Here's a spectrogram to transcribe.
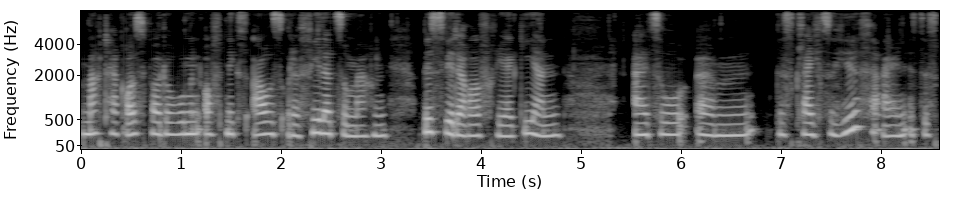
macht Herausforderungen oft nichts aus oder Fehler zu machen, bis wir darauf reagieren. Also ähm, das gleich zur Hilfe eilen ist es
